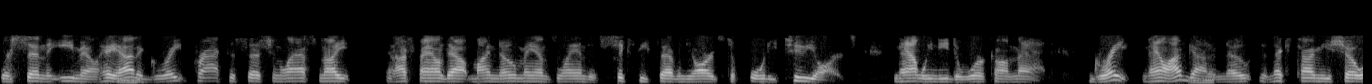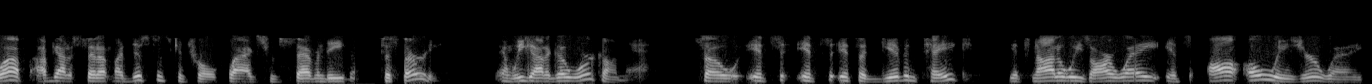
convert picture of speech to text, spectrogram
or send the email, hey, I had a mm-hmm. great practice session last night and I found out my no man's land is 67 yards to 42 yards. Now we need to work on that great. Now I've got mm-hmm. a note the next time you show up, I've got to set up my distance control flags from 70 to 30, and we got to go work on that. So it's it's it's a give and take. It's not always our way. It's all, always your way.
